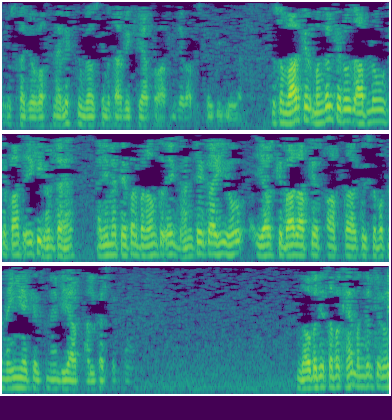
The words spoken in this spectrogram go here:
اس کا جو وقت میں لکھ دوں گا، اس کے مطابق ہی آپ کو آپ مجھے واپس کر دیجیے گا۔ تو سوموار کے منگل کے روز آپ لوگوں کے پاس ایک ہی گھنٹہ ہے۔ یعنی میں پیپر بناؤں تو ایک گھنٹے کا ہی ہو یا اس کے بعد آپ کے آپ کا کوئی سبق نہیں ہے کہ اس میں بھی آپ حل کر سکتے ہیں۔ نو بجے سبق ہے منگل کے روز؟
